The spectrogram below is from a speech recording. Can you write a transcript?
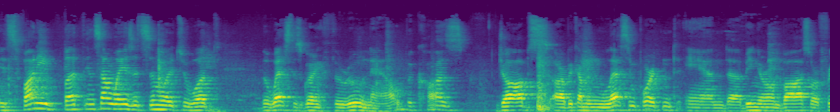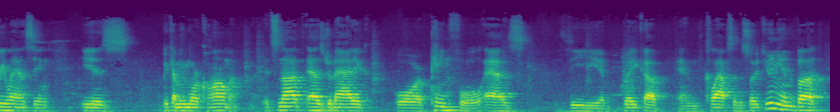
It's funny, but in some ways, it's similar to what the West is going through now because jobs are becoming less important and uh, being your own boss or freelancing is becoming more common. it's not as dramatic or painful as the breakup and collapse of the Soviet Union, but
